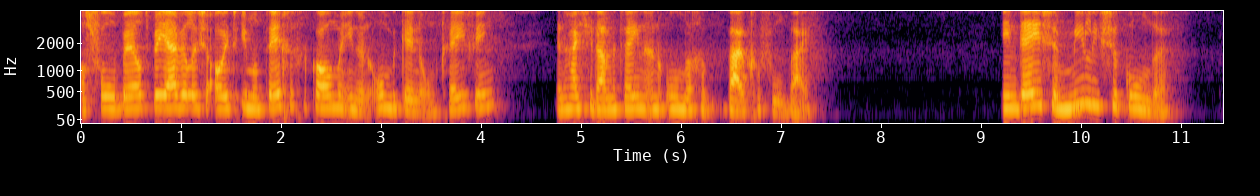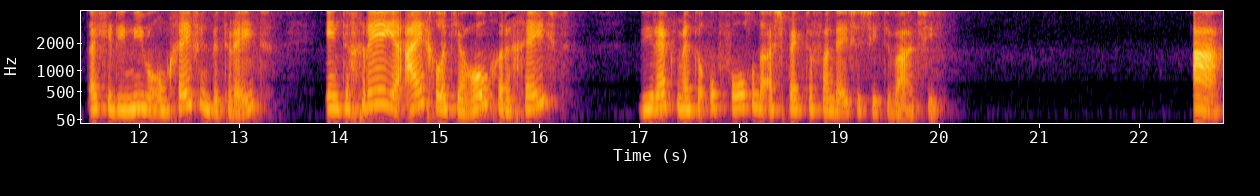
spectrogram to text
Als voorbeeld, ben jij wel eens ooit iemand tegengekomen in een onbekende omgeving en had je daar meteen een onderbuikgevoel bij? In deze milliseconde dat je die nieuwe omgeving betreedt, integreer je eigenlijk je hogere geest direct met de opvolgende aspecten van deze situatie. A.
